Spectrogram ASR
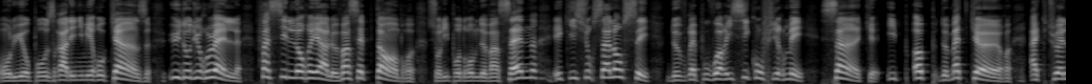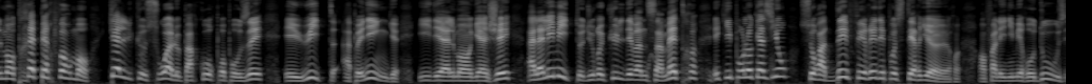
On lui opposera les numéros 15. Udo Duruel, facile lauréat le 20 septembre sur l'hippodrome de Vincennes et qui sur sa lancée devrait pouvoir ici confirmer 5 hip-hop de Metker, actuellement très performant quel que soit le parcours proposé, et 8 happening, idéalement engagé à la limite du recul des 25 mètres et qui pour l'occasion sera déféré des postérieurs. Enfin les numéros 12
